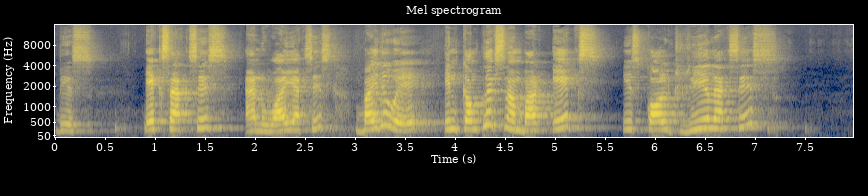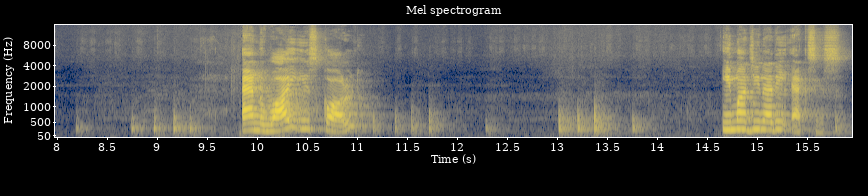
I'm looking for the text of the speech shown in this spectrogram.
this x axis and y axis. By the way, in complex number x is called real axis and y is called imaginary axis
